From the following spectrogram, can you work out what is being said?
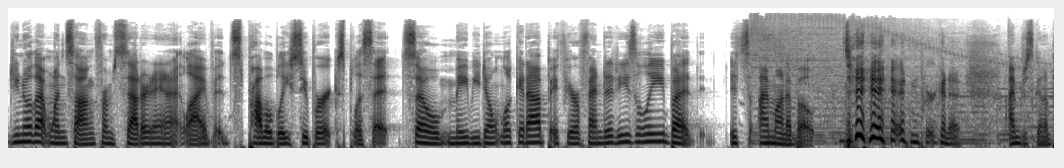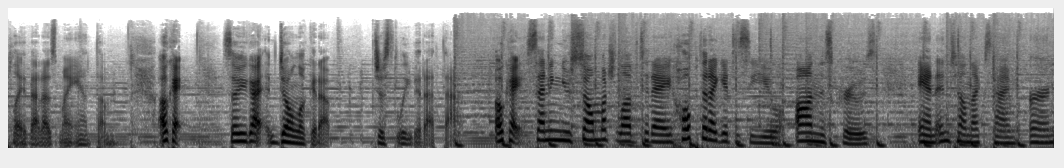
do you know that one song from Saturday Night Live? It's probably super explicit. So maybe don't look it up if you're offended easily, but it's I'm on a boat. and we're going to I'm just going to play that as my anthem. Okay. So you guys don't look it up. Just leave it at that. Okay, sending you so much love today. Hope that I get to see you on this cruise. And until next time, earn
